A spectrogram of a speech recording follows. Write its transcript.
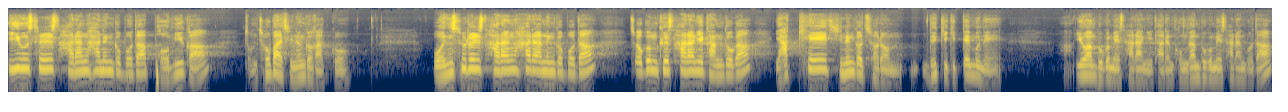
이웃을 사랑하는 것보다 범위가 좀 좁아지는 것 같고 원수를 사랑하라는 것보다 조금 그 사랑의 강도가 약해지는 것처럼 느끼기 때문에 요한복음의 사랑이 다른 공간복음의 사랑보다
